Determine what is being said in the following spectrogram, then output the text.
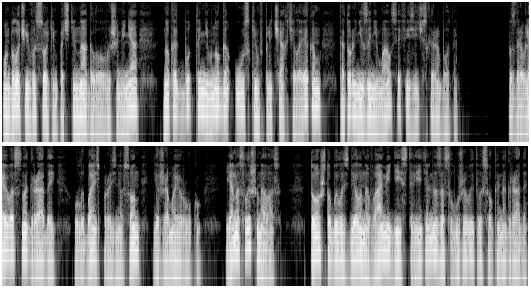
Он был очень высоким, почти на голову выше меня, но как будто немного узким в плечах человеком, который не занимался физической работой. «Поздравляю вас с наградой», — улыбаясь, произнес он, держа мою руку. «Я наслышан о вас. То, что было сделано вами, действительно заслуживает высокой награды».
